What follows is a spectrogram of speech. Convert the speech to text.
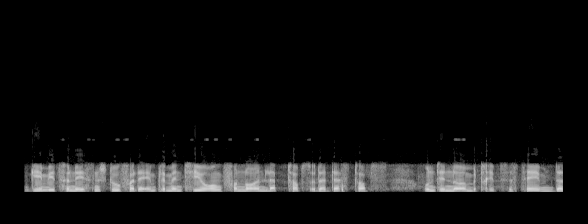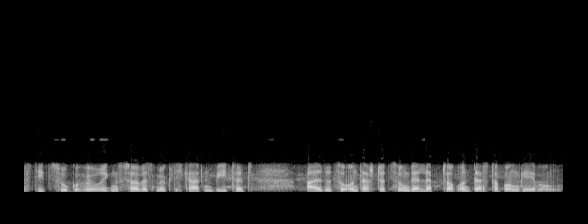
gehen wir zur nächsten Stufe der Implementierung von neuen Laptops oder Desktops und dem neuen Betriebssystem, das die zugehörigen Servicemöglichkeiten bietet, also zur Unterstützung der Laptop- und Desktop-Umgebung.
